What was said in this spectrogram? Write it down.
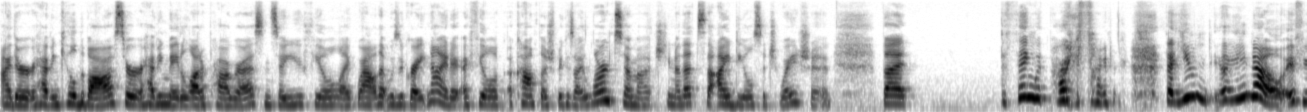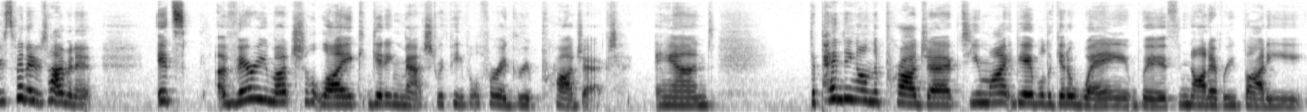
Either having killed the boss or having made a lot of progress, and so you feel like, wow, that was a great night. I, feel accomplished because I learned so much. You know, that's the ideal situation. But the thing with Party Finder that you you know if you spend any time in it, it's very much like getting matched with people for a group project. And depending on the project, you might be able to get away with not everybody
